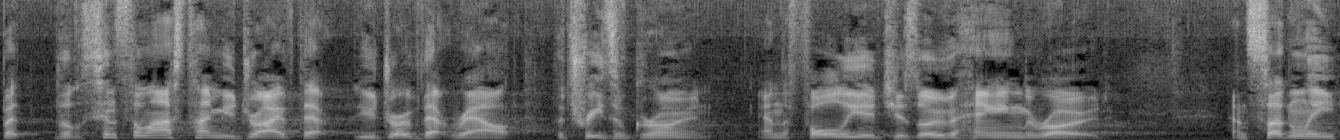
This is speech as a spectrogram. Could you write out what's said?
But the, since the last time you, drive that, you drove that route, the trees have grown, and the foliage is overhanging the road. And suddenly,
